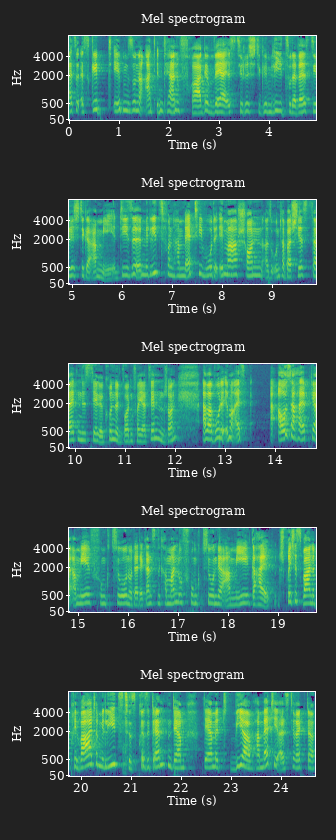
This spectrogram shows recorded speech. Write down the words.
Also es gibt eben so eine Art interne Frage, wer ist die richtige Miliz oder wer ist die richtige Armee? Diese Miliz von Hameti wurde immer schon, also unter Bashirs Zeiten ist sie ja gegründet worden, vor Jahrzehnten schon, aber wurde immer als außerhalb der Armeefunktion oder der ganzen Kommandofunktion der Armee gehalten. Sprich, es war eine private Miliz des Präsidenten, der der mit via Hameti als direkter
